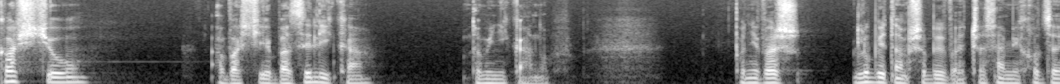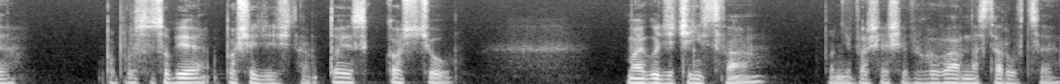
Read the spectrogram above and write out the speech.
Kościół, a właściwie bazylika Dominikanów. Ponieważ lubię tam przebywać, czasami chodzę po prostu sobie posiedzieć tam. To jest kościół mojego dzieciństwa, ponieważ ja się wychowałem na Starówce.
